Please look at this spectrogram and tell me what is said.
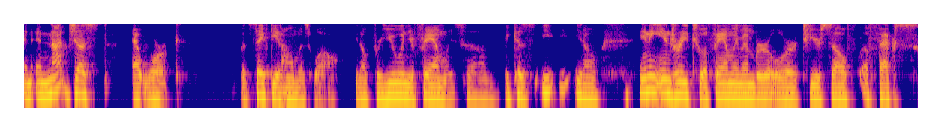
and and not just at work, but safety at home as well you know, for you and your families, um, because you know, any injury to a family member or to yourself affects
